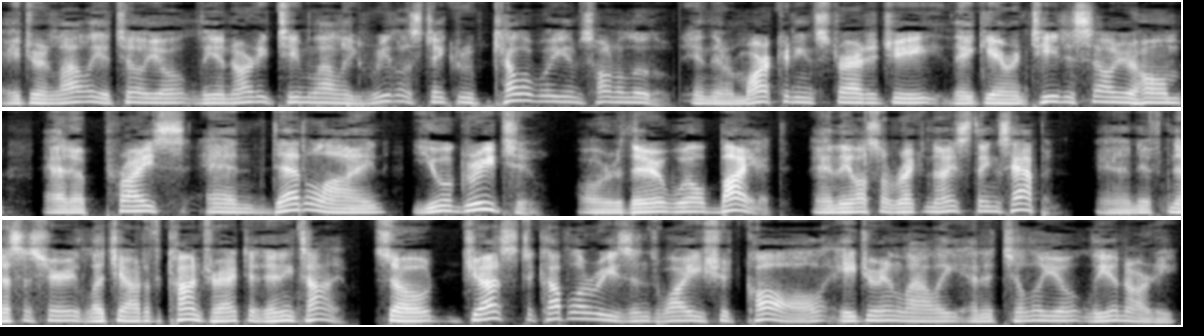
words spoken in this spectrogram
Adrienne Lally, Attilio, Leonardi, Team Lally, Real Estate Group, Keller Williams, Honolulu. In their marketing strategy, they guarantee to sell your home at a price and deadline you agree to, or they will buy it. And they also recognize things happen. And if necessary, let you out of the contract at any time. So, just a couple of reasons why you should call Adrienne Lally and Attilio Leonardi,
